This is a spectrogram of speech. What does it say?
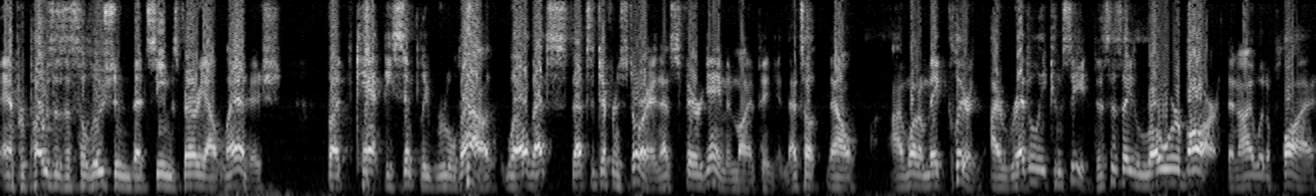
and proposes a solution that seems very outlandish, but can't be simply ruled out, well, that's that's a different story, and that's fair game in my opinion. That's a, now I want to make clear I readily concede this is a lower bar than I would apply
